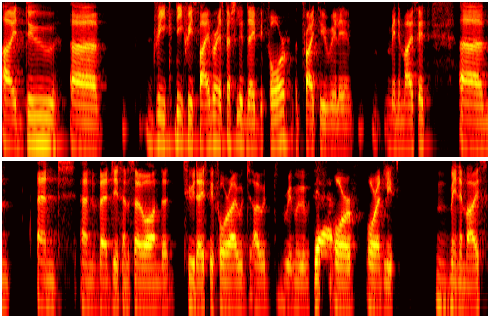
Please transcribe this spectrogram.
I do uh, de- decrease fiber, especially the day before. But try to really minimize it. Um, and and veggies and so on the two days before I would I would remove yeah. or or at least minimize.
